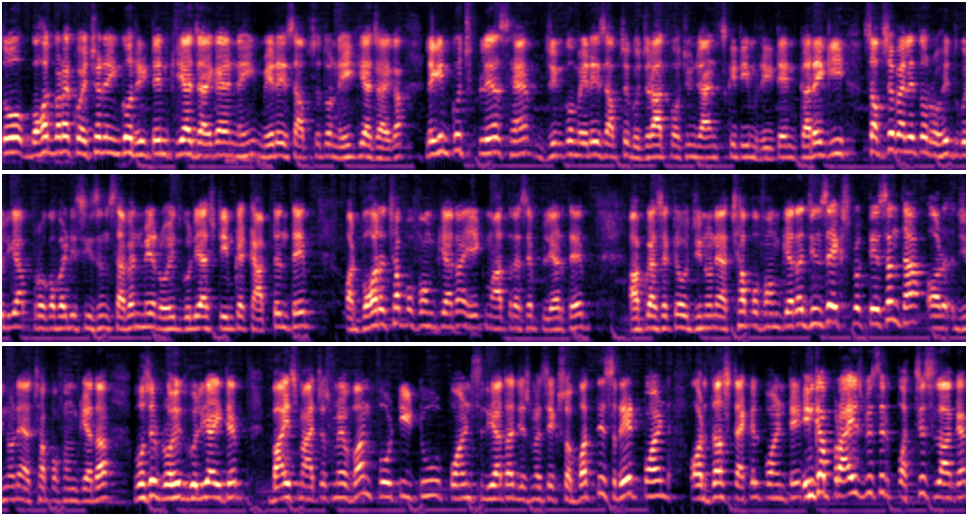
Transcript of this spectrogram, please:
तो बहुत बड़ा क्वेश्चन है, इनको रिटेन किया जाएगा या नहीं, मेरे हिसाब से तो नहीं किया जाएगा। लेकिन कुछ प्लेयर्स हैं, जिनको मेरे हिसाब से गुजरात फॉर्च्यून जायंट्स की टीम रिटेन करेगी। सबसे पहले तो Rohit Gulia pro kabaddi season seven में, रोहित गुलिया इस टीम के कैप्टन थे। और बहुत अच्छा परफॉर्म किया था, एकमात्र ऐसे प्लेयर थे, आप कह सकते हो, जिन्होंने अच्छा परफॉर्म किया था, जिनसे एक्सपेक्टेशन था और जिन्होंने अच्छा परफॉर्म किया था, वो सिर्फ़ रोहित गुलिया ही थे। 22 मैचेस में 142 पॉइंट्स लिया था, जिसमें से 132 रेड पॉइंट और 10 टैकल पॉइंट थे। इनका प्राइस भी सिर्फ़ 25 लाख है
